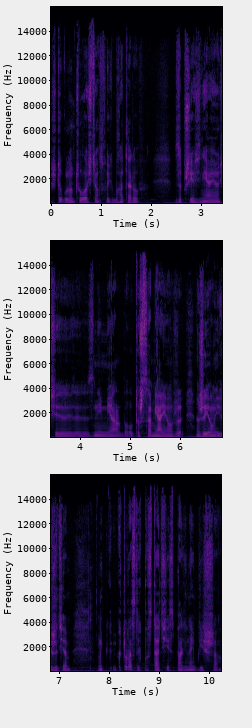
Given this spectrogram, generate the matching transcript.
szczególną czułością swoich bohaterów zaprzyjaźniają się z nimi albo utożsamiają, że żyją ich życiem. Która z tych postaci jest Pani najbliższa?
